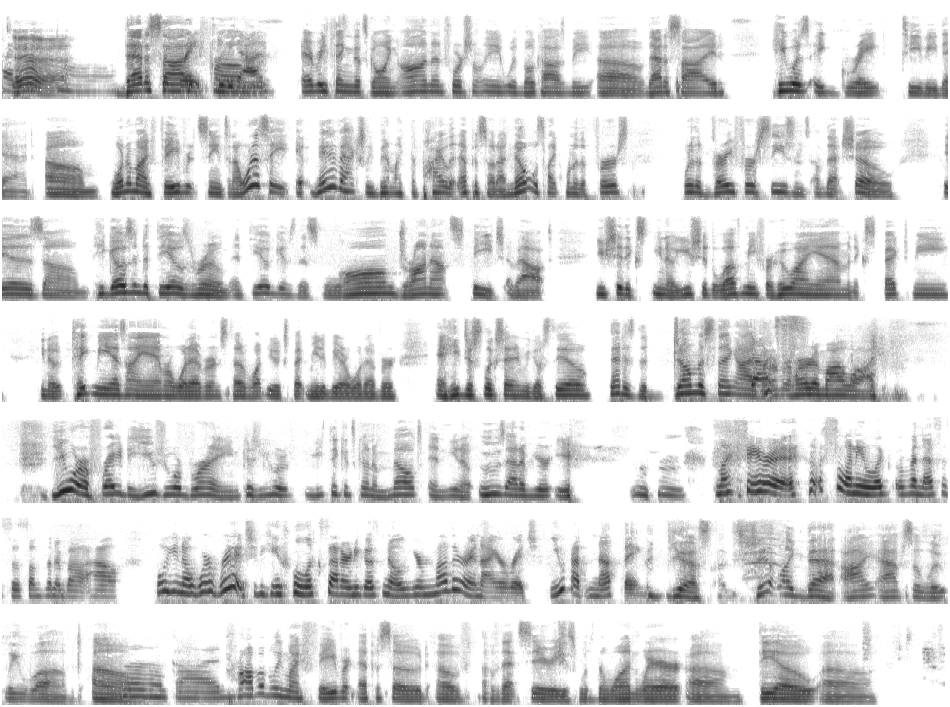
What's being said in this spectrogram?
Yeah. That aside from everything that's going on, unfortunately, with Bill Cosby, uh, that aside, he was a great TV dad. Um, one of my favorite scenes, and I want to say it may have actually been like the pilot episode. I know it was like one of the first, one of the very first seasons of that show. Is um, he goes into Theo's room and Theo gives this long, drawn out speech about you should, ex- you know, you should love me for who I am and expect me you know, take me as I am or whatever instead of what you expect me to be or whatever. And he just looks at him and he goes, Theo, that is the dumbest thing I've ever heard in my life. You are afraid to use your brain because you are, you think it's going to melt and, you know, ooze out of your ear. hmm My favorite was when he looked. Vanessa says something about how, well, you know, we're rich, and he looks at her and he goes, "No, your mother and I are rich. You have nothing." yes, shit like that I absolutely loved. Um, Oh God. probably my favorite episode of of that series was the one where um, Theo uh,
